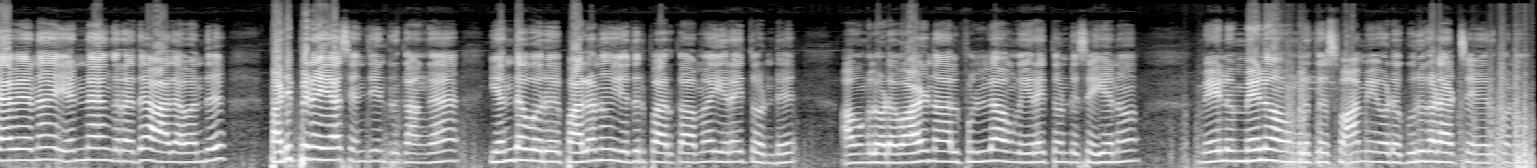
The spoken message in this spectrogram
சேவைன்னா என்னங்கிறத அதை வந்து படிப்பினையாக செஞ்சின்னு இருக்காங்க எந்த ஒரு பலனும் எதிர்பார்க்காம இறைத்தொண்டு அவங்களோட வாழ்நாள் ஃபுல்லாக அவங்க இறைத்தொண்டு செய்யணும். மேலும் மேலும் அவங்களுக்கு சுவாமியோட குருகடாட்சம் இருக்கணும்.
